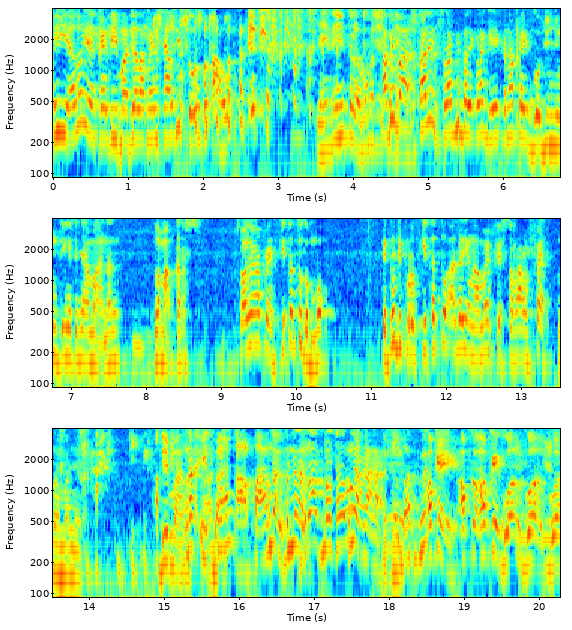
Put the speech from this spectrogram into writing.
Iya lo yang kayak di majalah Mensel itu, gue tahu. ya ini itu loh gua masih tapi pak, tadi tapi balik lagi, kenapa gue junjung tinggi kenyamanan, lemakers? Soalnya apa? ya? Kita tuh gemuk. Itu di perut kita tuh ada yang namanya visceral fat namanya. di mana itu apa? Enggak, beneran. Berat bahasa lu. Enggak, enggak, enggak. Kesel banget gue. Oke, oke, oke, gua gua gua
